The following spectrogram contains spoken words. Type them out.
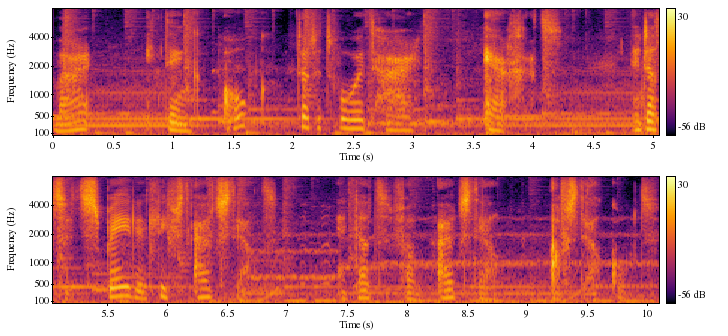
Maar ik denk ook dat het woord haar ergert. En dat ze het spelen het liefst uitstelt. En dat van uitstel afstel komt.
